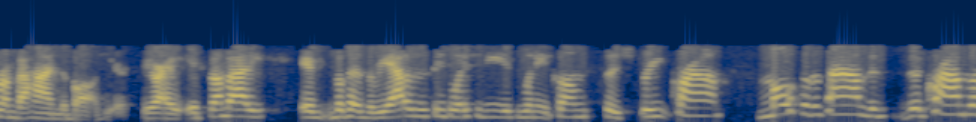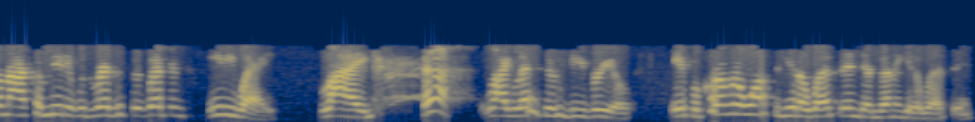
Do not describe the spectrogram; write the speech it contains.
from behind the ball here, right? If somebody if because the reality of the situation is when it comes to street crime, most of the time the the crimes are not committed with registered weapons anyway. Like like let's just be real. If a criminal wants to get a weapon, they're gonna get a weapon.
